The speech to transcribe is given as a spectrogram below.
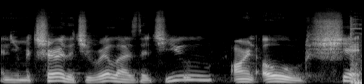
and you mature that you realize that you aren't owed shit.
